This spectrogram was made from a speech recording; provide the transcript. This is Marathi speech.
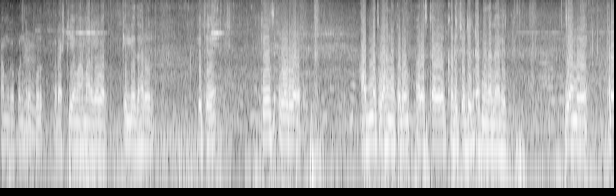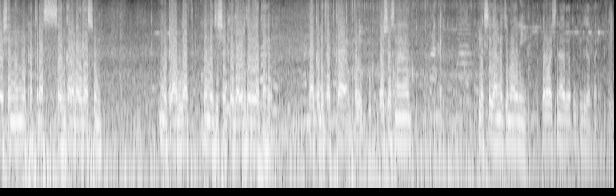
खामगाव पंढरपूर राष्ट्रीय महामार्गावर किल्ले धारूर इथे केज रोडवर अज्ञात वाहनाकडून रस्त्यावर खडीचे ढीक टाकण्यात आले आहेत. यामुळे प्रवाशांना मोठा त्रास सहन करावा लागला असून मोठे अपघात होण्याची शक्यता वर्तवली जात आहे. याकडे तत्काळ प्रशासनाने लक्ष घालण्याची मागणी प्रवासी नागरिकातून केली जात आहे.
